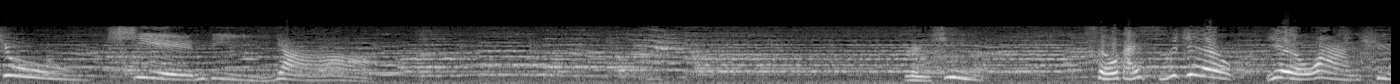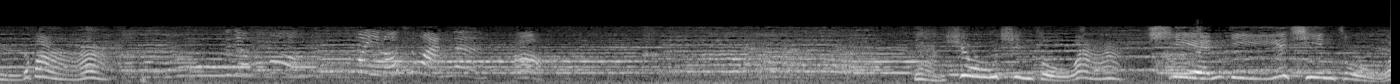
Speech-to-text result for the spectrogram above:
兄，贤弟呀，仁心，寿待四酒，又晚去了吧？四舅父，我一路去。好，两兄请坐啊，贤弟请坐啊。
